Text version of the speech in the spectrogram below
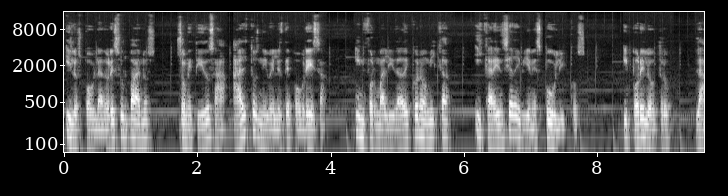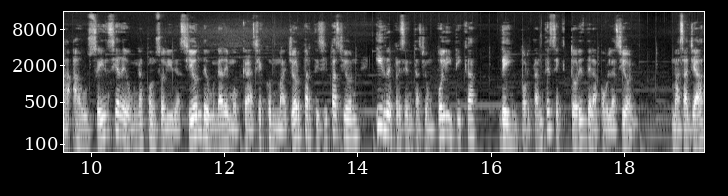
y los pobladores urbanos sometidos a altos niveles de pobreza, informalidad económica y carencia de bienes públicos, y por el otro, la ausencia de una consolidación de una democracia con mayor participación y representación política de importantes sectores de la población, más allá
